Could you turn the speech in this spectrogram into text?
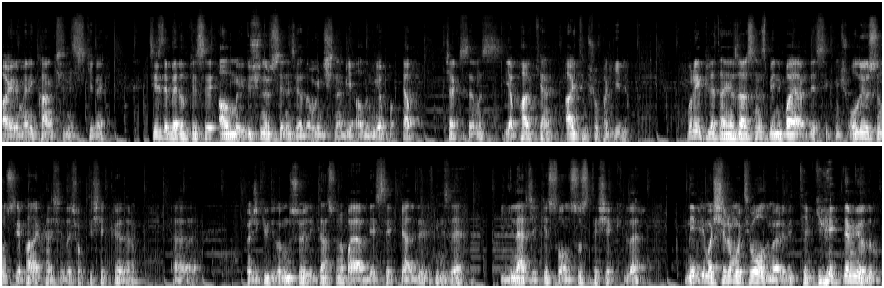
Iron Man'in kankisinin skin'i. Siz de Battle Pass'i almayı düşünürseniz ya da oyun içinden bir alım yap yapacaksanız yaparken item shop'a gelip buraya platan yazarsanız beni bayağı bir desteklemiş oluyorsunuz. Yapan arkadaşlara da çok teşekkür ederim. Ee, önceki videolarımda söyledikten sonra bayağı bir destek geldi. Hepinize binlerce kez sonsuz teşekkürler. Ne bileyim aşırı motive oldum. Öyle bir tepki beklemiyordum.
